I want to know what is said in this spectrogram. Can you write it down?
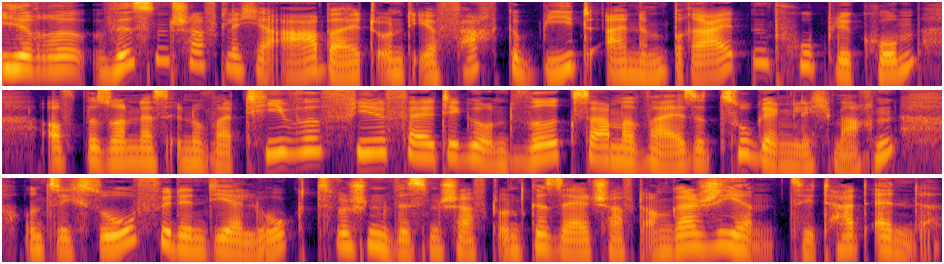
ihre wissenschaftliche Arbeit und ihr Fachgebiet einem breiten Publikum auf besonders innovative, vielfältige und wirksame Weise zugänglich machen und sich so für den Dialog zwischen Wissenschaft und Gesellschaft engagieren. Zitat Ende.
